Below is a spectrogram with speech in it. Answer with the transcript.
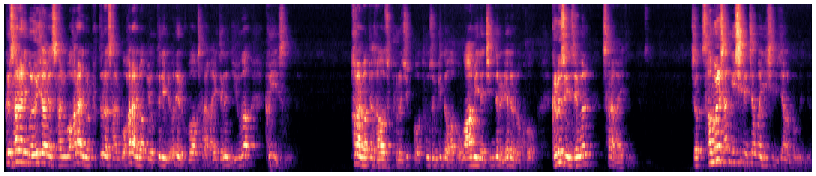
그래서 하나님을 의지하며 살고 하나님을 붙들어 살고 하나님 앞에 엎드리며 은혜를 구하고 살아가야 되는 이유가 거기 있습니다. 하나님 앞에 나와서 부르짖고 통성 기도하고 마음에 있는 짐들을 내려놓고 그러면서 인생을 살아가야 됩니다. 저 사무엘상 21장과 22장을 보면요.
